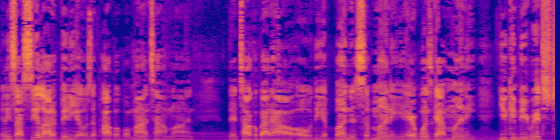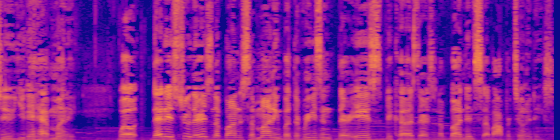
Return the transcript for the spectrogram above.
at least I see a lot of videos that pop up on my timeline that talk about how, oh, the abundance of money, everyone's got money. You can be rich too, you can have money. Well, that is true. There is an abundance of money, but the reason there is is because there's an abundance of opportunities.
